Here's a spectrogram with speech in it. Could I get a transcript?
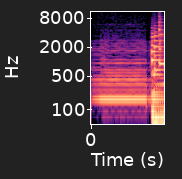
And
